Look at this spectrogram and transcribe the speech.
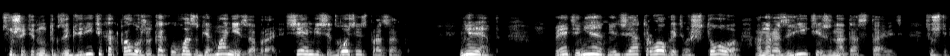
Слушайте, ну так заберите как положено, как у вас в Германии забрали, 70-80%. Нет, понимаете, нет, нельзя трогать, вы что, а на развитие же надо оставить. Слушайте,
